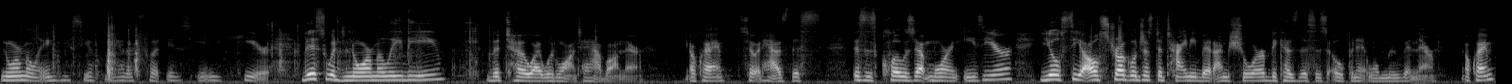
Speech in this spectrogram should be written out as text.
normally, let me see if my other foot is in here. This would normally be the toe I would want to have on there. Okay, so it has this, this is closed up more and easier. You'll see I'll struggle just a tiny bit, I'm sure, because this is open, it will move in there. Okay,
